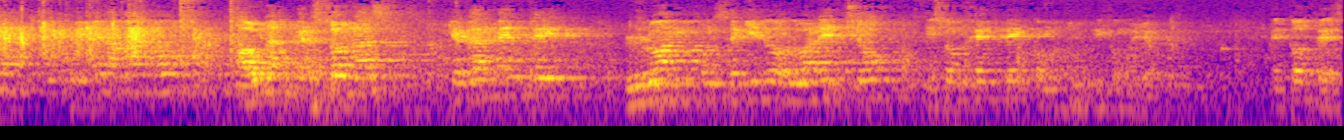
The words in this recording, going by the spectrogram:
de primera mano a unas personas que realmente lo han conseguido, lo han hecho y son gente como tú y como yo. Entonces,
